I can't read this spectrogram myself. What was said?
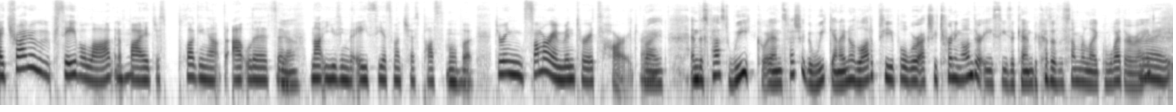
I try to save a lot Mm-hmm. by just plugging out the outlets and Yeah. not using the AC as much as possible. But during summer and winter, it's hard. Right. Mm-hmm. Right. And this past week, and especially the weekend, I know a lot of people were actually turning on their ACs again because of the summer like weather, right? Right.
